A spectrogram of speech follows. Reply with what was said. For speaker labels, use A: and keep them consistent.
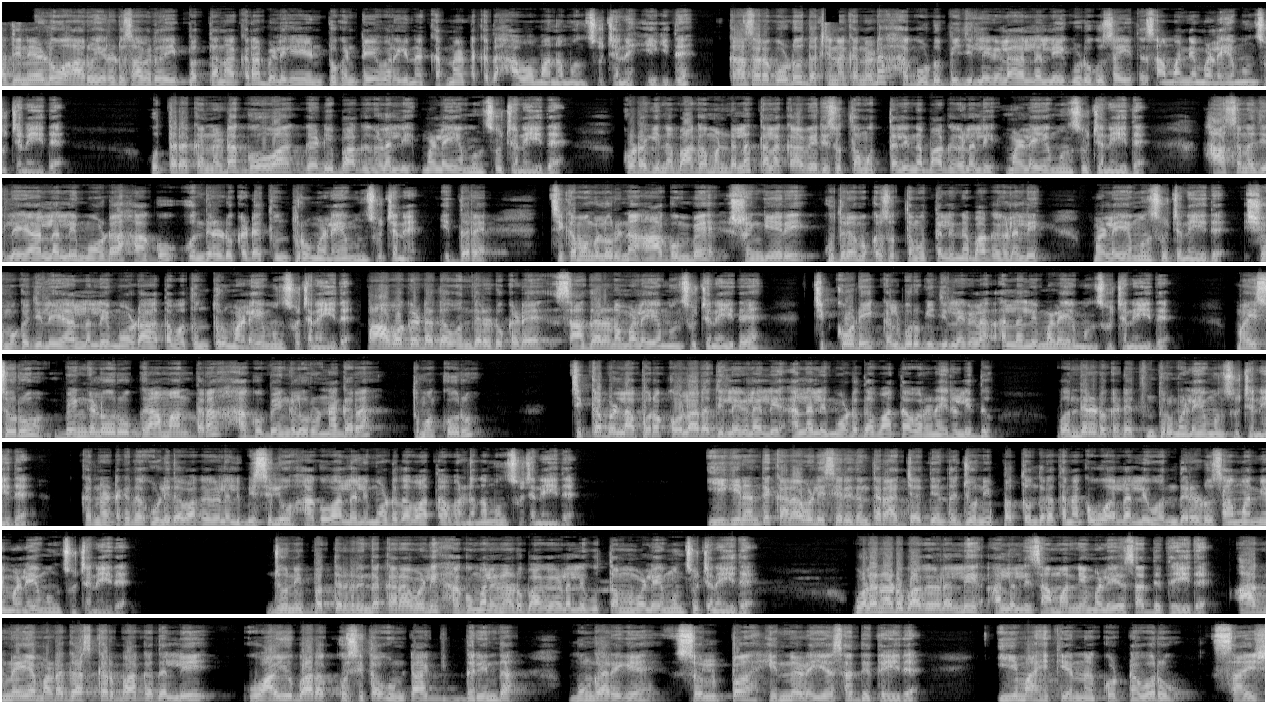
A: ಹದಿನೇಳು ಆರು ಎರಡು ಸಾವಿರದ ಇಪ್ಪತ್ತ ನಾಲ್ಕರ ಬೆಳಗ್ಗೆ ಎಂಟು ಗಂಟೆಯವರೆಗಿನ ಕರ್ನಾಟಕದ ಹವಾಮಾನ ಮುನ್ಸೂಚನೆ ಹೀಗಿದೆ? ಕಾಸರಗೋಡು, ದಕ್ಷಿಣ ಕನ್ನಡ ಹಾಗೂ ಉಡುಪಿ ಜಿಲ್ಲೆಗಳ ಅಲ್ಲಲ್ಲಿ ಗುಡುಗು ಸಹಿತ ಸಾಮಾನ್ಯ ಮಳೆಯ ಮುನ್ಸೂಚನೆ ಇದೆ. ಉತ್ತರ ಕನ್ನಡ, ಗೋವಾ, ಗಡಿ ಭಾಗಗಳಲ್ಲಿ ಮಳೆಯ ಮುನ್ಸೂಚನೆ ಇದೆ. ಕೊಡಗಿನ ಭಾಗಮಂಡಲ, ತಲಕಾವೇರಿ ಸುತ್ತಮುತ್ತಲಿನ ಭಾಗಗಳಲ್ಲಿ ಮಳೆಯ ಮುನ್ಸೂಚನೆ ಇದೆ. ಹಾಸನ ಜಿಲ್ಲೆಯ ಅಲ್ಲಲ್ಲಿ ಮೋಡ ಹಾಗೂ ಒಂದೆರಡು ಕಡೆ ತುಂತುರು ಮಳೆಯ ಮುನ್ಸೂಚನೆ. ಇದ್ದರೆ ಚಿಕ್ಕಮಗಳೂರಿನ ಆಗುಂಬೆ, ಶೃಂಗೇರಿ, ಕುದುರೆಮುಖ ಸುತ್ತಮುತ್ತಲಿನ ಭಾಗಗಳಲ್ಲಿ ಮಳೆಯ ಮುನ್ಸೂಚನೆ ಇದೆ. ಶಿವಮೊಗ್ಗ ಜಿಲ್ಲೆಯ ಅಲ್ಲಲ್ಲಿ ಮೋಡ ಅಥವಾ ತುಂತುರು ಮಳೆಯ ಮುನ್ಸೂಚನೆ ಇದೆ. ಪಾವಗಡದ ಒಂದೆರಡು ಕಡೆ ಸಾಧಾರಣ ಮಳೆಯ ಮುನ್ಸೂಚನೆ ಇದೆ. ಚಿಕ್ಕೋಡಿ, ಕಲಬುರಗಿ ಜಿಲ್ಲೆಗಳ ಅಲ್ಲಲ್ಲಿ ಮಳೆಯ ಮುನ್ಸೂಚನೆ ಇದೆ. ಮೈಸೂರು, ಬೆಂಗಳೂರು ಗ್ರಾಮಾಂತರ ಹಾಗೂ ಬೆಂಗಳೂರು ನಗರ, ತುಮಕೂರು, ಚಿಕ್ಕಬಳ್ಳಾಪುರ, ಕೋಲಾರ ಜಿಲ್ಲೆಗಳಲ್ಲಿ ಅಲ್ಲಲ್ಲಿ ಮೋಡದ ವಾತಾವರಣ ಇರಲಿದ್ದು ಒಂದೆರಡು ಕಡೆ ತುಂತುರು ಮಳೆಯ ಮುನ್ಸೂಚನೆ ಇದೆ. ಕರ್ನಾಟಕದ ಉಳಿದ ಭಾಗಗಳಲ್ಲಿ ಬಿಸಿಲು ಹಾಗೂ ಅಲ್ಲಲ್ಲಿ ಮೋಡದ ವಾತಾವರಣದ ಮುನ್ಸೂಚನೆ ಇದೆ. ಈಗಿನಂತೆ ಕರಾವಳಿ ಸೇರಿದಂತೆ ರಾಜ್ಯಾದ್ಯಂತ ಜೂನ್ ಇಪ್ಪತ್ತೊಂದರ ತನಕವೂ ಅಲ್ಲಲ್ಲಿ ಒಂದೆರಡು ಸಾಮಾನ್ಯ ಮಳೆಯ ಮುನ್ಸೂಚನೆ ಇದೆ. ಜೂನ್ ಇಪ್ಪತ್ತೆರಡರಿಂದ ಕರಾವಳಿ ಹಾಗೂ ಮಲೆನಾಡು ಭಾಗಗಳಲ್ಲಿ ಉತ್ತಮ ಮಳೆಯ ಮುನ್ಸೂಚನೆ ಇದೆ. ಒಳನಾಡು ಭಾಗಗಳಲ್ಲಿ ಅಲ್ಲಲ್ಲಿ ಸಾಮಾನ್ಯ ಮಳೆಯ ಸಾಧ್ಯತೆ ಇದೆ. ಆಗ್ನೇಯ ಮಡಗಾಸ್ಕರ್ ಭಾಗದಲ್ಲಿ ವಾಯುಭಾರ ಕುಸಿತ ಉಂಟಾಗಿದ್ದರಿಂದ ಮುಂಗಾರಿಗೆ ಸ್ವಲ್ಪ ಹಿನ್ನಡೆಯ ಸಾಧ್ಯತೆ ಇದೆ. ಈ ಮಾಹಿತಿಯನ್ನು ಕೊಟ್ಟವರು ಸಾಯಿ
